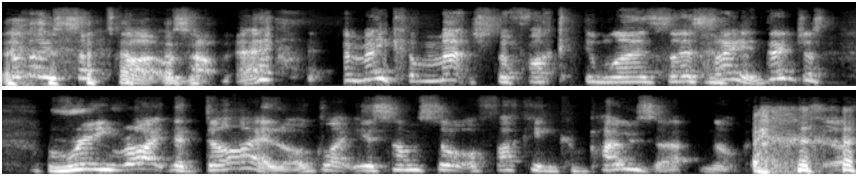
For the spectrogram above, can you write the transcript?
Put those subtitles up there and make them match the fucking words they're saying. Don't just rewrite the dialogue like you're some sort of fucking composer, not composer,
